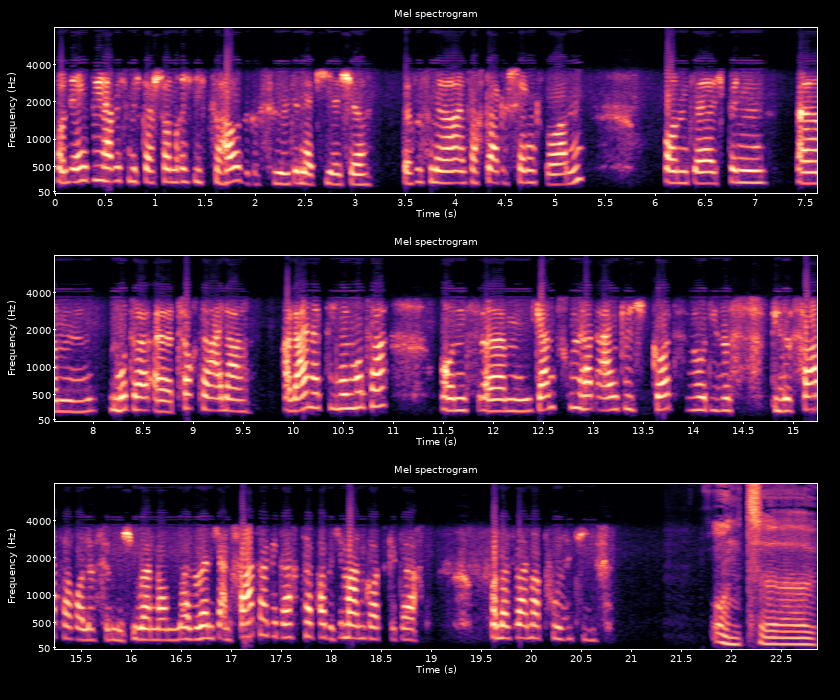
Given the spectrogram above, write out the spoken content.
Und irgendwie habe ich mich da schon richtig zu Hause gefühlt in der Kirche. Das ist mir einfach da geschenkt worden. Und äh, ich bin ähm, Mutter, äh, Tochter einer alleinerziehenden Mutter. Und ähm, ganz früh hat eigentlich Gott so dieses, diese Vaterrolle für mich übernommen. Also wenn ich an Vater gedacht habe, habe ich immer an Gott gedacht. Und das war immer positiv. Und äh,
